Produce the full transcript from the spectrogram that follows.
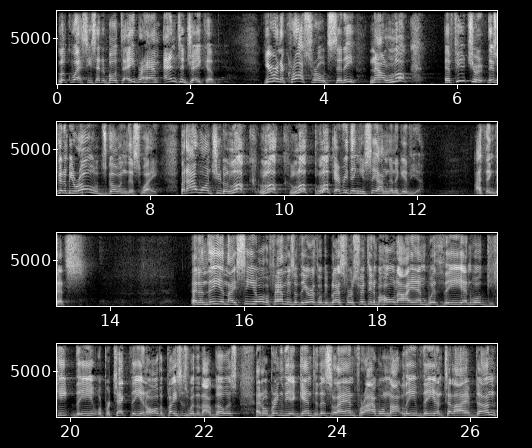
look west. He said it both to Abraham and to Jacob. You're in a crossroads city. Now look. In future, there's going to be roads going this way. But I want you to look, look, look, look. Everything you see, I'm going to give you. I think that's. And in thee and thy seed, all the families of the earth will be blessed. Verse 15, and behold, I am with thee, and will keep thee, will protect thee in all the places whither thou goest, and will bring thee again to this land, for I will not leave thee until I have done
